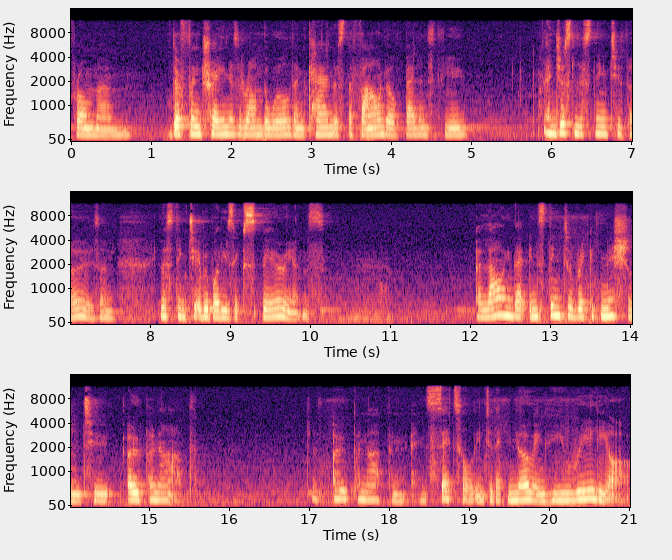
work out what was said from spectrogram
from um, different trainers around the world, and Candice, the founder of Balanced View, and just listening to those and listening to everybody's experience allowing that instinctive recognition to open up. Just open up and, and settle into that knowing who you really are.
